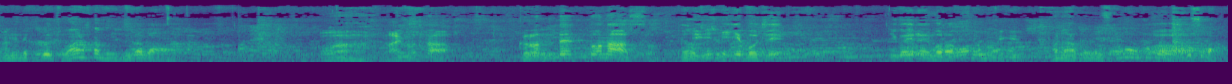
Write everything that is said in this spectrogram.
아니 근데 그걸 좋아하는 사람도 있는가 봐. 와 많이 먹다. 그런데 또 나왔어. 배가 이게. 이게 뭐지? 이거 이름이 뭐라고? 튀김. 아니 아까 이 상어 후배 코스가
